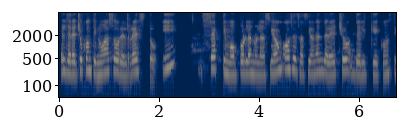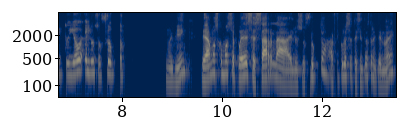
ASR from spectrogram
el derecho continúa sobre el resto. Y séptimo, por la anulación o cesación del derecho del que constituyó el usufructo. Muy bien. Veamos cómo se puede cesar la, el usufructo. Artículo 739.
